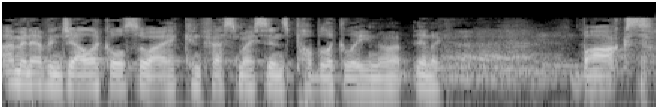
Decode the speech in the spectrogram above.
I'm an evangelical, so I confess my sins publicly, not in a box.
